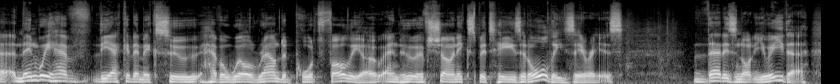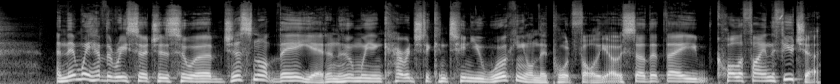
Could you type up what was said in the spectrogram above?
Uh, and then we have the academics who have a well rounded portfolio and who have shown expertise in all these areas. That is not you either. And then we have the researchers who are just not there yet and whom we encourage to continue working on their portfolio so that they qualify in the future.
